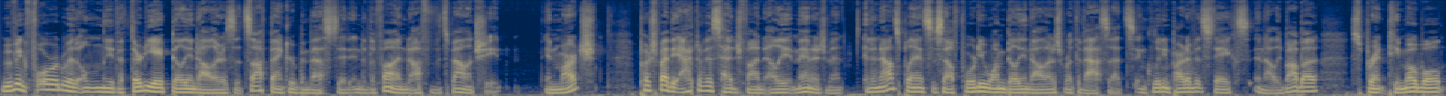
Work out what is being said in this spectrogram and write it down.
moving forward with only the $38 billion that SoftBank Group invested into the fund off of its balance sheet. In March, Pushed by the activist hedge fund Elliott Management, it announced plans to sell $41 billion worth of assets, including part of its stakes in Alibaba, Sprint T Mobile,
